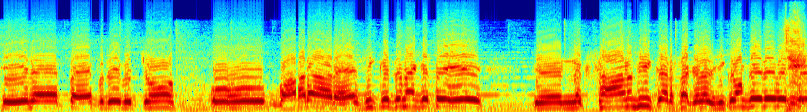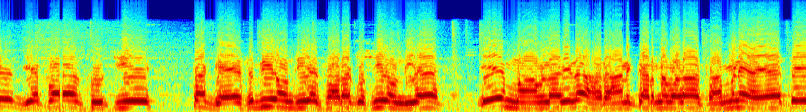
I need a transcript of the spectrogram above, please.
ਤੇਲ ਹੈ ਪਾਈਪ ਦੇ ਵਿੱਚੋਂ ਉਹ ਬਾਹਰ ਆ ਰਿਹਾ ਸੀ। ਕਿਤੇ ਨਾ ਕਿਤੇ ਇਹ ਨੁਕਸਾਨ ਵੀ ਕਰ ਸਕਦਾ ਸੀ ਕਿਉਂਕਿ ਇਹਦੇ। ਵਿੱਚ ਜੇ। ਆਪਾਂ ਸੋਚੀਏ ਤਾਂ ਗੈਸ ਵੀ ਆਉਂਦੀ ਹੈ ਸਾਰਾ ਕੁਝ ਹੀ ਆਉਂਦੀ ਹੈ। ਇਹ ਮਾਮਲਾ ਜਿਹੜਾ ਹੈਰਾਨ ਕਰਨ ਵਾਲਾ ਸਾਹਮਣੇ ਆਇਆ ਤੇ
